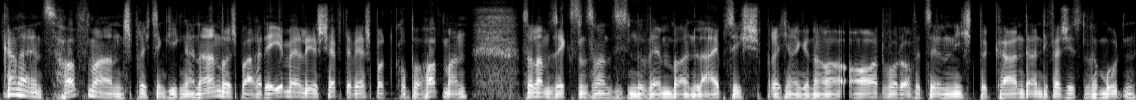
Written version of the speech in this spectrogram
Karl-Heinz Hoffmann spricht hingegen eine andere Sprache. Der ehemalige Chef der Wehrsportgruppe Hoffmann soll am 26. November in Leipzig sprechen. Ein genauer Ort wurde offiziell nicht bekannt. Antifaschisten vermuten,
